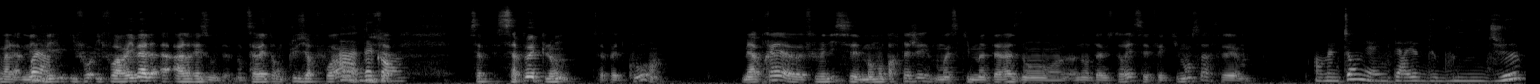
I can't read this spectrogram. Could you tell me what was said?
Voilà, mais, Voilà. mais il, faut, il faut arriver à, à le résoudre. Donc ça va être en plusieurs fois. Ah, plusieurs- d'accord. Ça, ça peut être long, ça peut être court. Mais après, euh, ce que je me dis, c'est le moment partagé. Moi, ce qui m'intéresse dans, dans Time Story, c'est effectivement ça. C'est En même temps, il y a une période de boulimie de jeu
